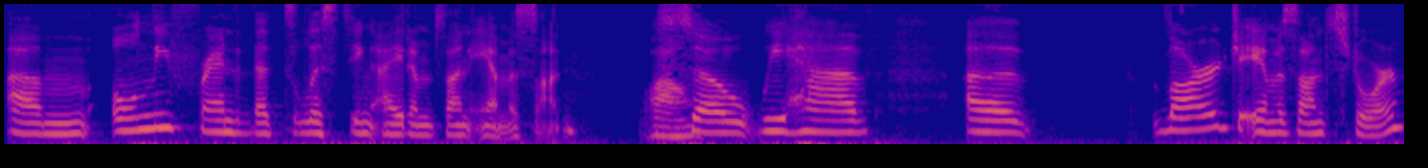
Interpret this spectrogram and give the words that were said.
um, only friend that's listing items on Amazon. Wow. So we have a large Amazon store.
